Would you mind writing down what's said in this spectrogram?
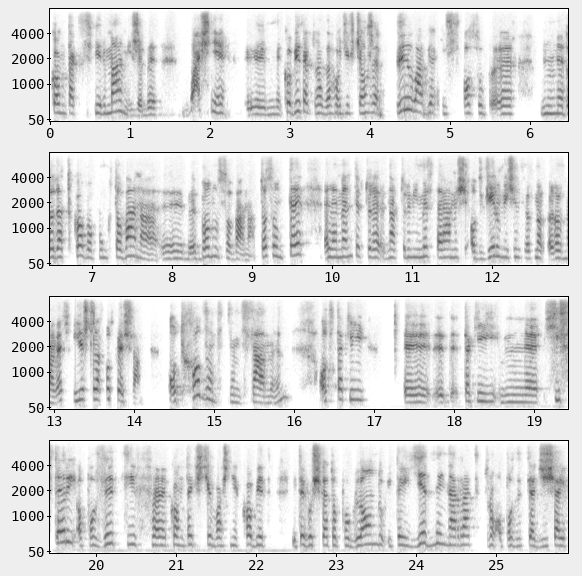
kontakt z firmami, żeby właśnie kobieta, która zachodzi w ciążę, była w jakiś sposób dodatkowo punktowana, bonusowana. To są te elementy, które, nad którymi my staramy się od wielu miesięcy rozmawiać. I jeszcze raz podkreślam, odchodząc tym samym od takiej takiej mm, histerii opozycji w kontekście właśnie kobiet i tego światopoglądu i tej jednej narracji, którą opozycja dzisiaj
